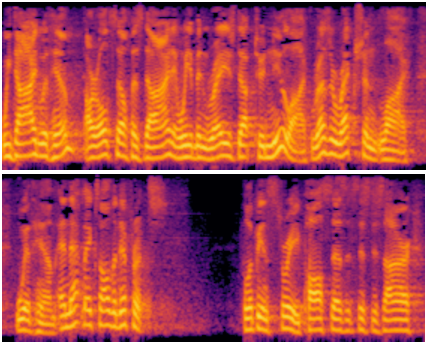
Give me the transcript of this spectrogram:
We died with him. Our old self has died, and we have been raised up to new life, resurrection life with him. And that makes all the difference. Philippians 3, Paul says it's his desire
